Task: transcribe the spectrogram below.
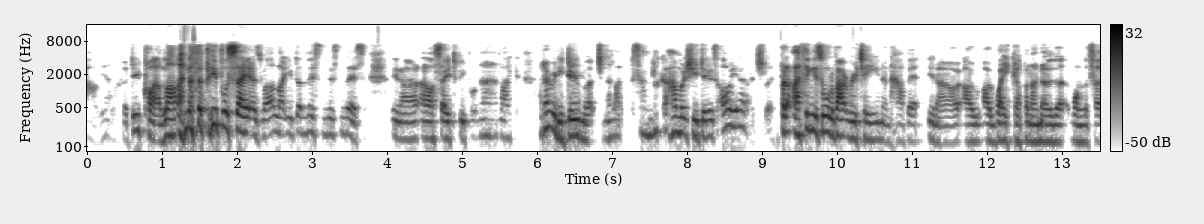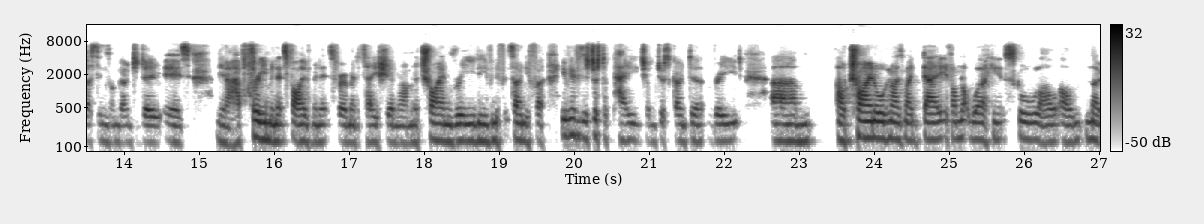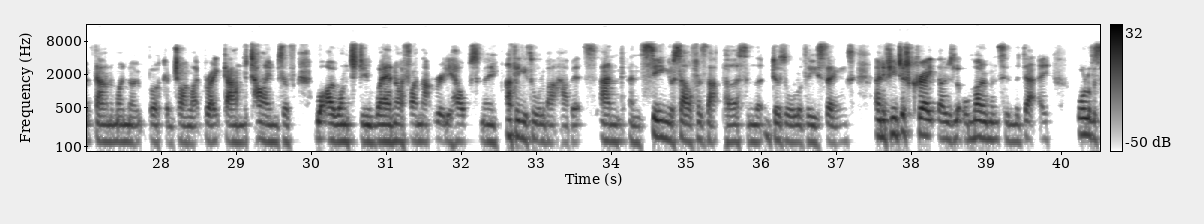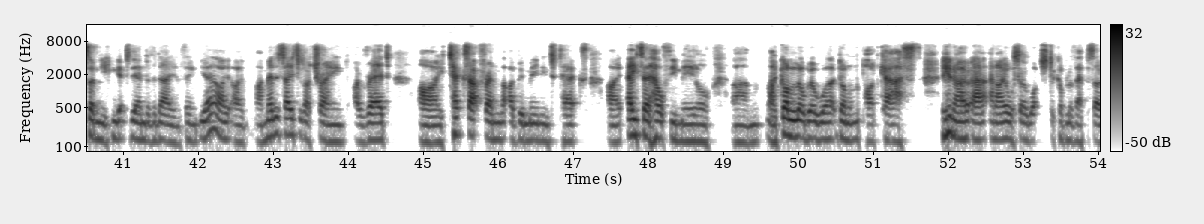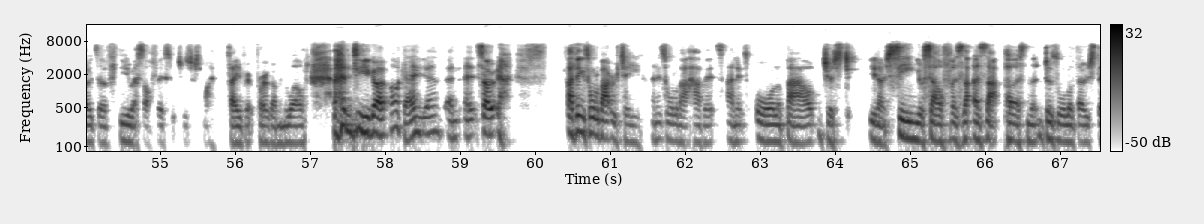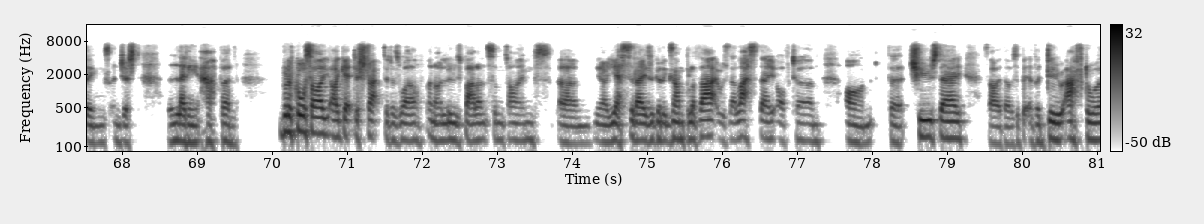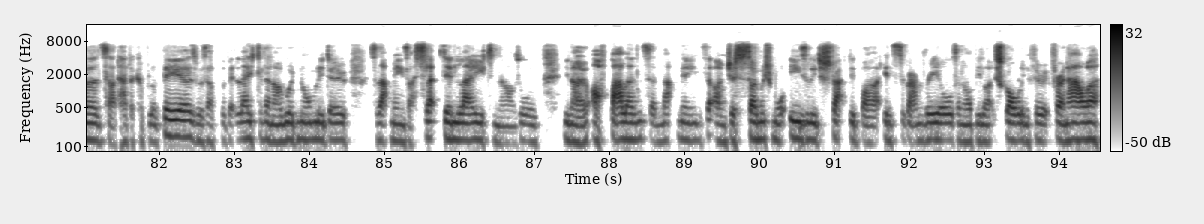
I do quite a lot, and other people say it as well, like you've done this and this and this. You know, I'll say to people, no, like I don't really do much, and they're like, Sam, look at how much you do. It's oh yeah, actually. But I think it's all about routine and habit. You know, I, I wake up and I know that one of the first things I'm going to do is, you know, have three minutes, five minutes for a meditation. I'm going to try and read, even if it's only for, even if it's just a page. I'm just going to read. Um, I'll try and organize my day. If I'm not working at school, I'll, I'll note down in my notebook and try and like break down the times of what I want to do when. I find that really helps me. I think it's all about habits and and seeing yourself as that person that does all of these things. And if you just create those little moments in the day, all of a sudden you can get to the end of the day and think, yeah, I, I, I meditated, I trained, I read, I text that friend that I've been meaning to text. I ate a healthy meal. Um, I got a little bit of work done on the podcast, you know, uh, and I also watched a couple of episodes of The US Office, which is just my favorite program in the world. And you go, okay, yeah. And, and so I think it's all about routine and it's all about habits and it's all about just you know seeing yourself as that as that person that does all of those things and just letting it happen but of course I, I get distracted as well and I lose balance sometimes. Um, you know, yesterday is a good example of that. It was the last day of term on the Tuesday. So there was a bit of a do afterwards. I'd had a couple of beers, was up a bit later than I would normally do. So that means I slept in late and then I was all, you know, off balance. And that means that I'm just so much more easily distracted by Instagram reels and I'll be like scrolling through it for an hour.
